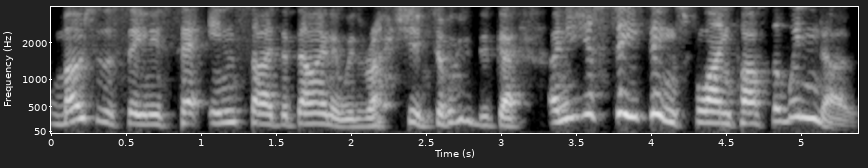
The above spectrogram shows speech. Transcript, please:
most of the scene is set inside the diner with Raijin talking to this guy, and you just see things flying past the window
